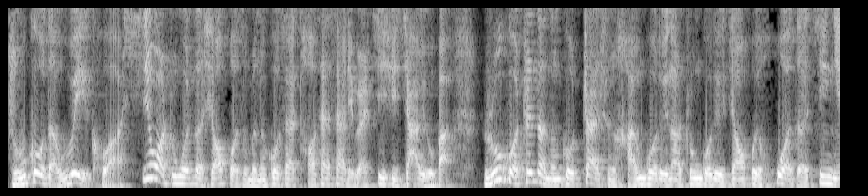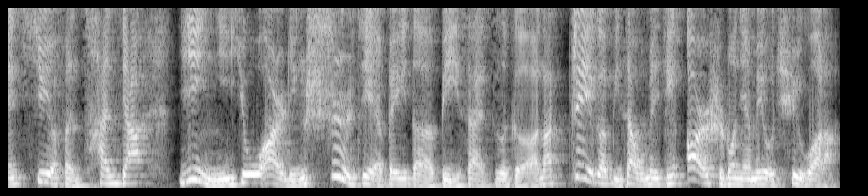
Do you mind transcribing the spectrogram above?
足够的胃口啊！希望中国的小伙子们能够在淘汰赛里边继续加油吧。如果真的能够战胜韩国队，那中国队将会获得今年七月份参加印尼 U20 世界杯的比赛资格。那这个比赛我们已经二十多年没有去过了，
